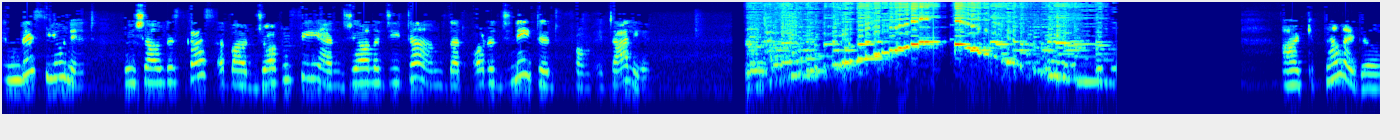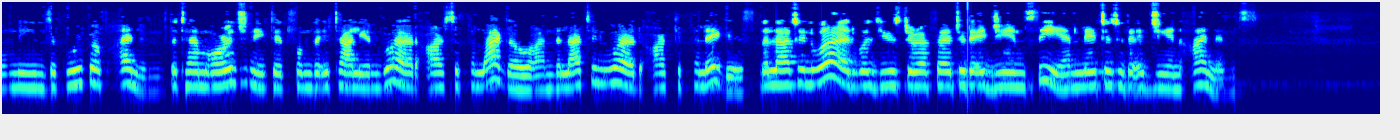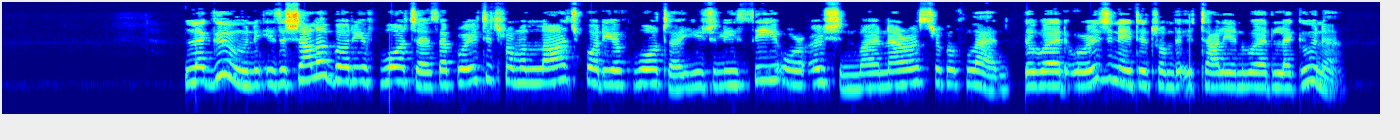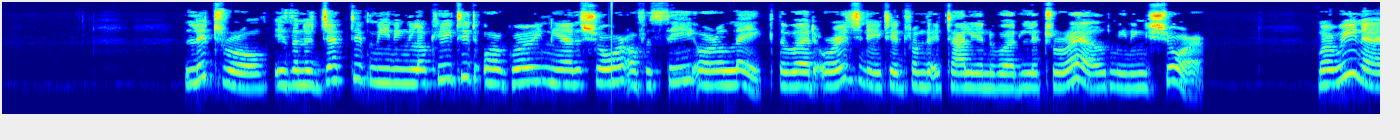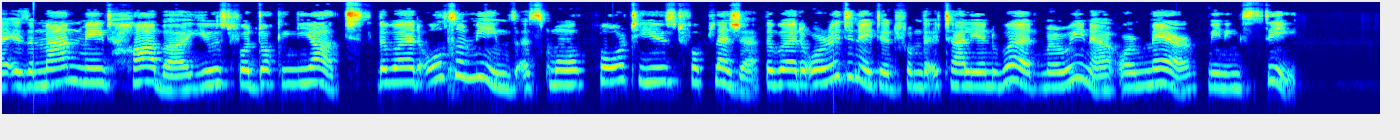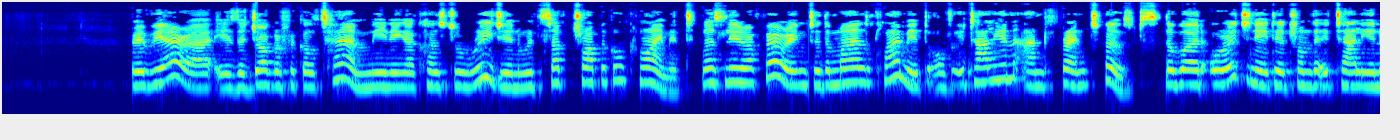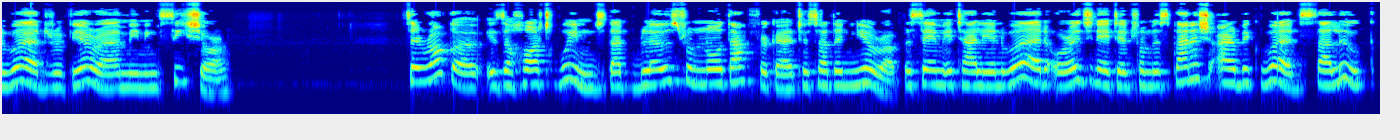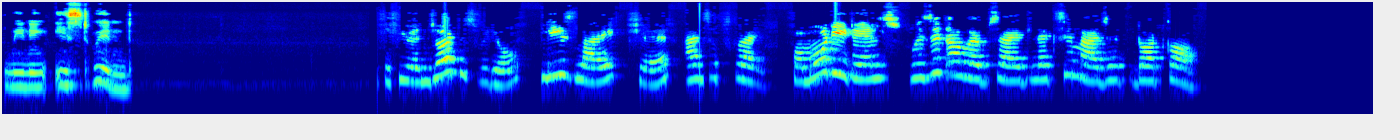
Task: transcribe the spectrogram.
In this unit, we shall discuss about geography and geology terms that originated from Italian. Archipelago means a group of islands. The term originated from the Italian word archipelago and the Latin word archipelagus. The Latin word was used to refer to the Aegean Sea and later to the Aegean Islands. Lagoon is a shallow body of water separated from a large body of water, usually sea or ocean, by a narrow strip of land. The word originated from the Italian word laguna. Littoral is an adjective meaning located or growing near the shore of a sea or a lake. The word originated from the Italian word littorale, meaning shore. Marina is a man-made harbor used for docking yachts. The word also means a small port used for pleasure. The word originated from the Italian word marina or mare, meaning sea. Riviera is a geographical term meaning a coastal region with subtropical climate, mostly referring to the mild climate of Italian and French coasts. The word originated from the Italian word riviera meaning seashore. Sirocco is a hot wind that blows from North Africa to southern Europe. The same Italian word originated from the Spanish Arabic word saluk meaning east wind. If you enjoyed this video, please like, share and subscribe. For more details, visit our website leximagic.com.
